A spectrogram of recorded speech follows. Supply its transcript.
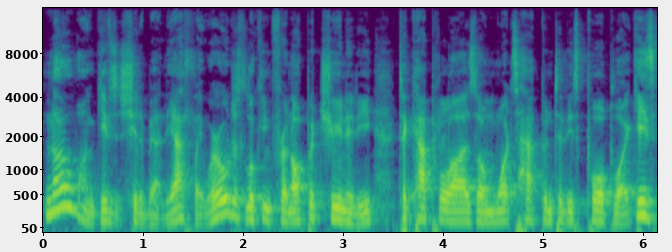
no one gives a shit about the athlete. We're all just looking for an opportunity to capitalize on what's happened to this poor bloke. He's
